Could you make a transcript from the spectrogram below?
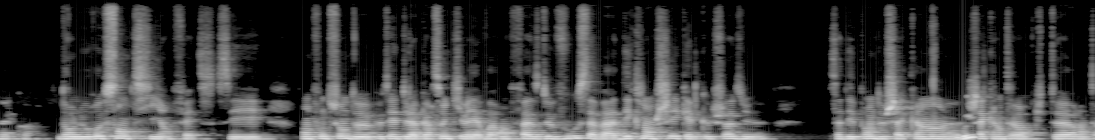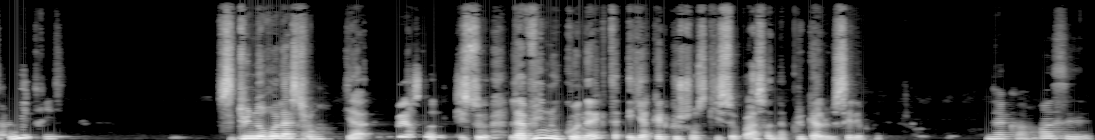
D'accord. Dans le ressenti, en fait. C'est en fonction de peut-être de la personne qui va y avoir en face de vous, ça va déclencher quelque chose. Ça dépend de chacun, euh, chaque interlocuteur, interlocutrice. C'est une relation. Il y a personne qui se, la vie nous connecte et il y a quelque chose qui se passe. On n'a plus qu'à le célébrer. D'accord. Oh, c'est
